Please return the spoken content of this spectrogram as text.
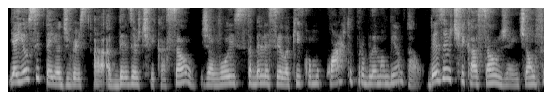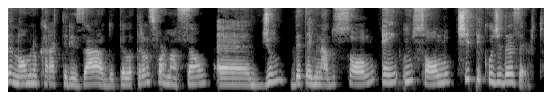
E aí eu citei a, a desertificação, já vou estabelecê-la aqui como quarto problema ambiental. Desertificação, gente, é um fenômeno caracterizado pela transformação é, de um determinado solo em um solo típico de deserto.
